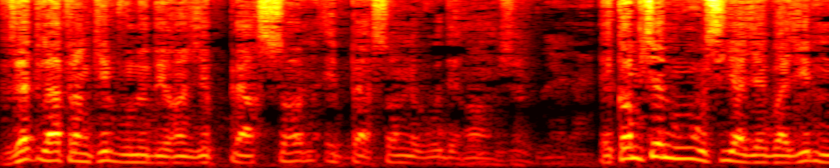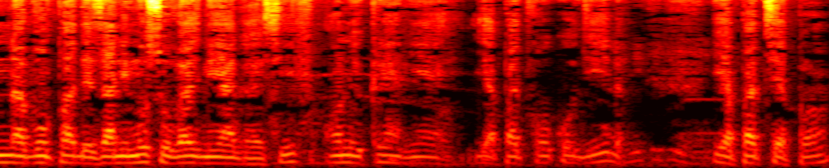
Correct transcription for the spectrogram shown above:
Vous êtes là tranquille, vous ne dérangez personne et personne ne vous dérange. Et comme chez nous aussi à Djegbaji, nous n'avons pas des animaux sauvages ni agressifs, on ne craint rien. Il n'y a pas de crocodile, il n'y a pas de serpent,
